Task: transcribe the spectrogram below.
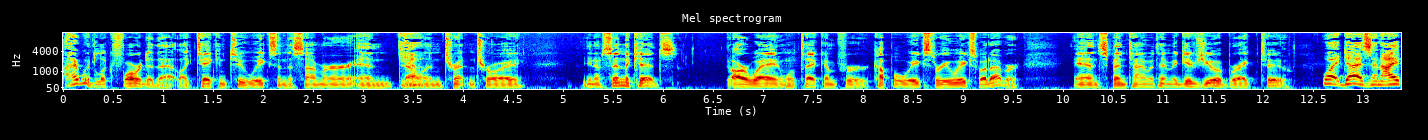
I would look forward to that, like taking two weeks in the summer and Yeah. telling Trent and Troy, you know, send the kids our way and we'll take them for a couple weeks, three weeks, whatever, and spend time with them. It gives you a break too. Well, it does, and I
